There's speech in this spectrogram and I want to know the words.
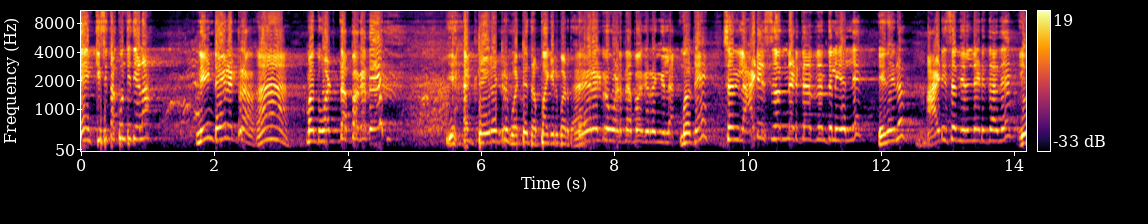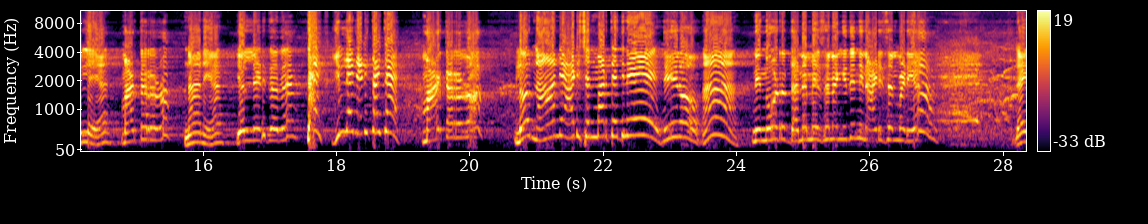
ಏನ್ ಕಿಸಿ ತಕ್ಕೊಂತಿದ್ಯಲ್ಲ ನೀನ್ ಡೈರೆಕ್ಟ್ರ ಹಾ ಮತ್ ಒಟ್ಟ ತಪ್ಪಾಗದೆ ಯಾಕೆ ಡೈರೆಕ್ಟರ್ ಹೊಟ್ಟೆ ದಪ್ಪಾಗಿರ್ಬಾರ್ದ. ಡೈರೆಕ್ಟರ್ ಹೊಟ್ಟೆ ತಪ್ಪಾಗಿರಂಗಿಲ್ಲ ಮತ್ತೆ? ಸರ್ ಇಲ್ಲಿ ಆಡಿಷನ್ ನಡೀತಾ ಇದಂತಲ್ಲ ಎಲ್ಲಿ? ಏನೇನು? ಆಡಿಷನ್ ಎಲ್ಲಿ ನಡೀತಾ ಇದೆ ಇಲ್ಲೇ ಮಾಡ್ತಾರೋ ನಾನೇ ಎಲ್ಲಿ ನಡೀತಾ ಇದೆ ಇಲ್ಲೇ ಇಲ್ಲೇ ಇದೆ ಮಾಡ್ತಾರೋ ಲೋ ನಾನೇ ಆಡಿಷನ್ ಮಾಡ್ತಾ ಇದ್ದೀನಿ. ನೀನು? ಹಾ ನೀನ್ ನೋಡ್ರ ದನ ಮೇಸನಂಗಿದೆ ನೀನ್ ಆಡಿಷನ್ ಮಾಡಿಯಾ? ಲೈ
